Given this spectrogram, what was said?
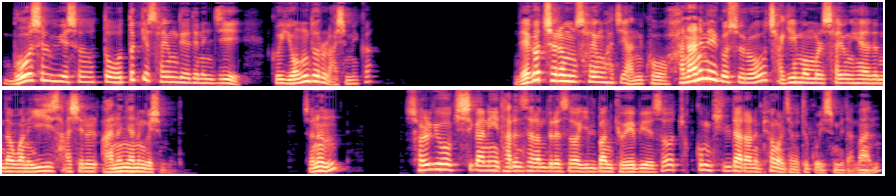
무엇을 위해서 또 어떻게 사용되어야 되는지 그 용도를 아십니까? 내 것처럼 사용하지 않고 하나님의 것으로 자기 몸을 사용해야 된다고 하는 이 사실을 아느냐는 것입니다. 저는 설교 시간이 다른 사람들에서 일반 교회에 비해서 조금 길다라는 평을 제가 듣고 있습니다만,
